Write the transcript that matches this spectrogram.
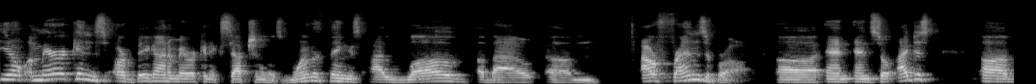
you know, Americans are big on American exceptionalism. One of the things I love about um, our friends abroad, uh, and and so I just uh,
